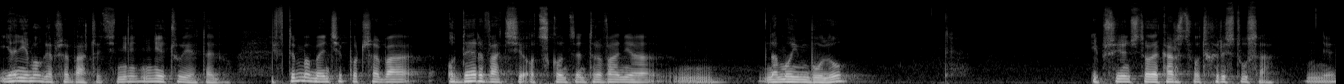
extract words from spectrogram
ja nie mogę przebaczyć, nie, nie czuję tego. I w tym momencie potrzeba oderwać się od skoncentrowania mm, na moim bólu i przyjąć to lekarstwo od Chrystusa. Nie?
